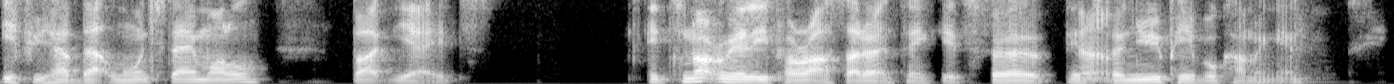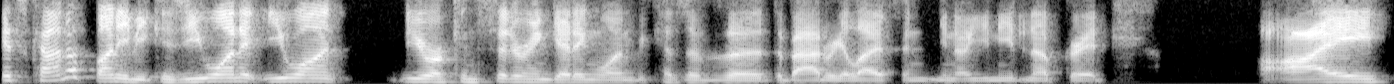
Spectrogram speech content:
if you have that launch day model. But yeah, it's it's not really for us. I don't think it's for it's no. for new people coming in. It's kind of funny because you want it. You want you're considering getting one because of the the battery life, and you know you need an upgrade. I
